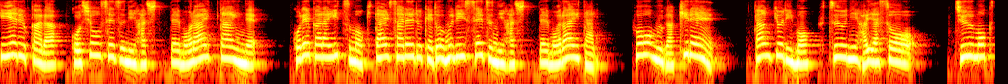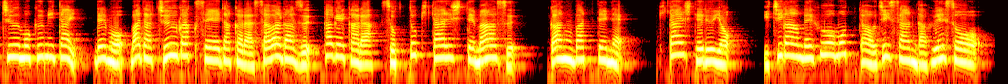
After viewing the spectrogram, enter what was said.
冷えるから故障せずに走ってもらいたいね。これからいつも期待されるけど無理せずに走ってもらいたい。フォームが綺麗。短距離も普通に速そう。注目注目みたい。でもまだ中学生だから騒がず、影からそっと期待してます。頑張ってね。期待してるよ。一眼レフを持ったおじさんが増えそ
